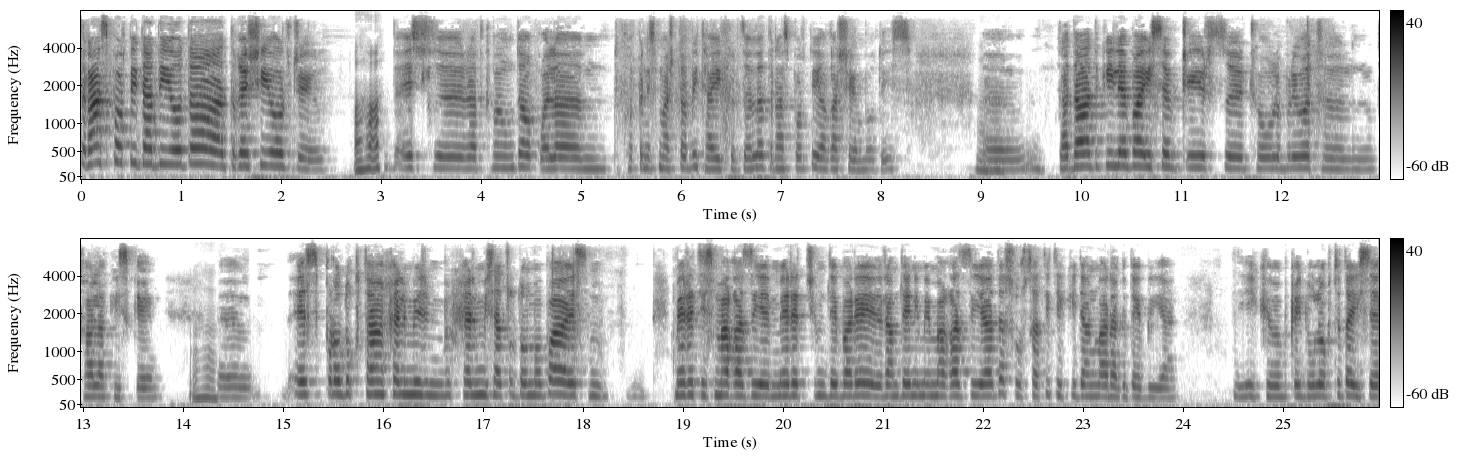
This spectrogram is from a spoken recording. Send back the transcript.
ტრანსპორტი დადიოდა დღეში ორჯერ. აჰა. ეს რა თქმა უნდა, ყველა ქვეყნის მასშტაბით აიგრძელა ტრანსპორტი აღარ შემოდის. გადაადგილება ისევ ჭირს ჩაოლებრივად ქალაქისკენ. ეს პროდუქტთან ხელმი ხელმისაწვდომობა ეს მერეთის მაღაზია, მერეთში მდებარე რამდენიმე მაღაზია და სურსათით იქიდან მარაგდებიან. იქ ვყიდულობთ და ისე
